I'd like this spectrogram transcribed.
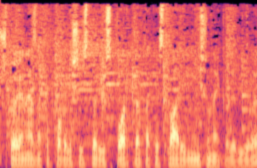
što je ne znam kad pogledaš istoriju sporta takve stvari nisu nekada bile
